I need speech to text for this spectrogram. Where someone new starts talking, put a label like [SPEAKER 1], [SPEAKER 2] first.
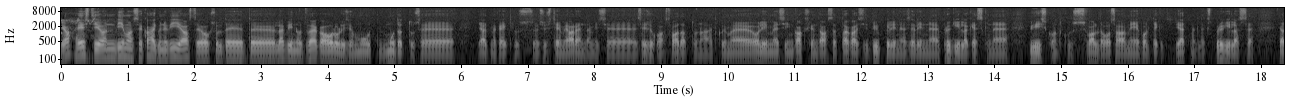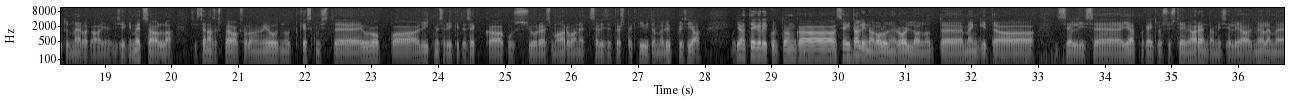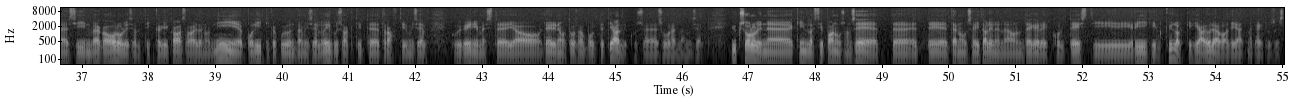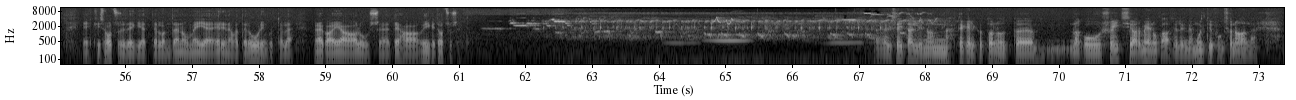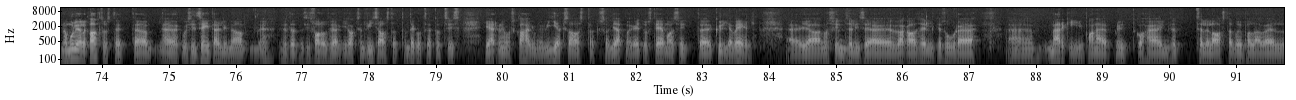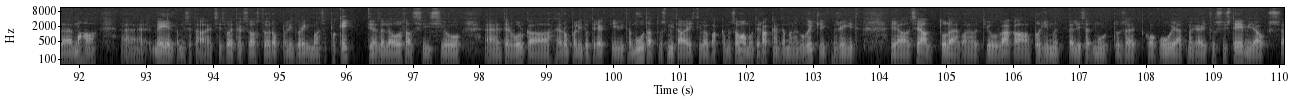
[SPEAKER 1] jah, Eesti on viimase kahekümne viie aasta jooksul teed läbinud väga olulise muud, muudatuse jäätmekäitlussüsteemi arendamise seisukohast vaadatuna, et kui me olime siin kakskümmend aastat tagasi tüüpiline selline prügilakeskne ühiskond, kus valdav osa meie poolt tekitatud jäätmed läks prügilasse, teatud määral ka isegi metsa alla, siis tänaseks päevaks oleme me jõudnud keskmiste Euroopa liikmesriikide sekka, kusjuures ma arvan, et sellised perspektiivid on meil üpris head. ja tegelikult on ka SEI Tallinnal oluline roll olnud mängida sellise jäätmekäitlussüsteemi arendamisel ja me oleme siin väga oluliselt ikkagi kaasa aidanud nii poliitika kujundamisel, õigusaktide draftimisel kui ka inimeste ja erinevate osapoolte teadlikkuse suurendamisel. üks oluline kindlasti panus on see, et, et tänu SEI Tallinnale on tegelikult Eesti riigil küllaltki hea ülevaade jäätmekäitlusest. ehk siis otsuse tegijatel on tänu meie erinevatele uuringutele väga hea alus teha õigeid otsuseid.
[SPEAKER 2] See Tallinn on tegelikult olnud äh, nagu Šveitsi armee nuga, selline multifunktsionaalne. no mul ei ole kahtlust, et äh, kui siin Sei Tallinna ütelda siis vanuse järgi kakskümmend viis aastat on tegutsetud, siis järgnevaks kahekümne viieks aastaks on jäätmekäitlusteemasid äh, küll ja veel. ja noh, siin sellise väga selge suure märgi paneb nüüd kohe ilmselt sellel aastal võib-olla veel maha. me eeldame seda, et siis võetakse vastu Euroopa Liidu ringmajanduse pakett ja selle osas siis ju terve hulga Euroopa Liidu direktiivide muudatus, mida Eesti peab hakkama samamoodi rakendama nagu kõik liikmesriigid. ja sealt tulevad ju väga põhimõttelised muutused kogu jäätmekäitlussüsteemi jaoks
